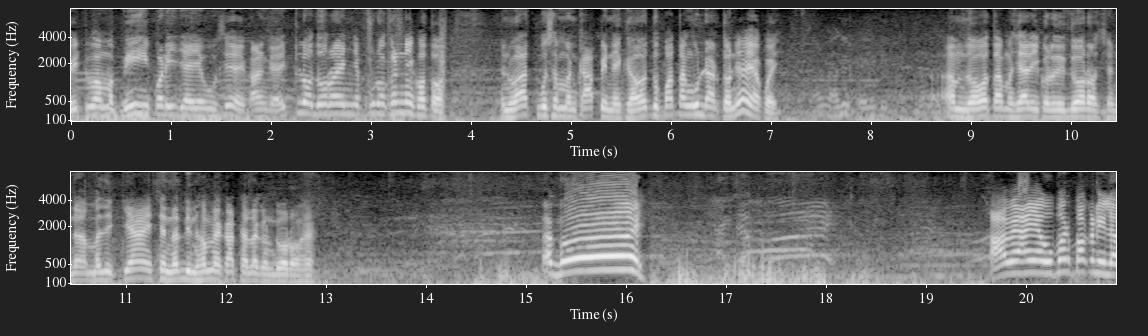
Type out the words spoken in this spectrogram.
વીંટવામાં ભીહી પડી જાય એવું છે, કારણ કે એટલો દોરો એને પૂરો કરી નાખ્યો હતો. અને વાત પૂછે મને કાપી નાખ્યો. હવે તું પતંગ ઉડાડતો નહીં અહીંયા કોઈ? આમ જોવો તો આમાં સારી કરો દોરો છે ને આમ બધી ક્યાંય છે? નદીને હમે કાંઠે લગન દોરો હે. ગોય આવે અહીંયા ઉપર પકડી લે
